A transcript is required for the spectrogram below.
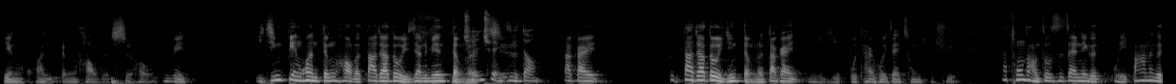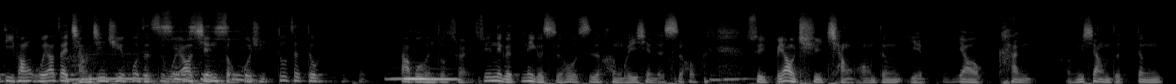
变换灯号的时候，因为已经变换灯号了，大家都已经在那边等了。其实大概大家都已经等了，大概你也不太会再冲出去。那通常都是在那个尾巴那个地方，我要再抢进去，或者是我要先走过去，都在都都都大部分都出来。所以那个那个时候是很危险的时候，所以不要去抢黄灯，也不要看横向的灯。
